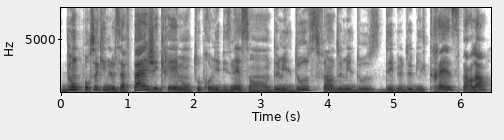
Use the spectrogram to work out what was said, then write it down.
Donc, pour ceux qui ne le savent pas, j'ai créé mon tout premier business en 2012, fin 2012, début 2013, par là.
